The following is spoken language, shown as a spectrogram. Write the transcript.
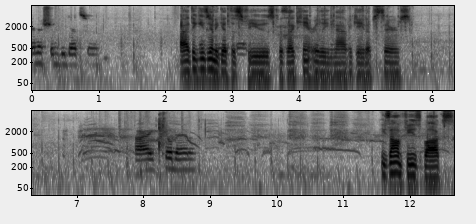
Ana should be dead soon. I think he's gonna get this fuse because I can't really navigate upstairs. Alright, killed Ana. He's on fuse box.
